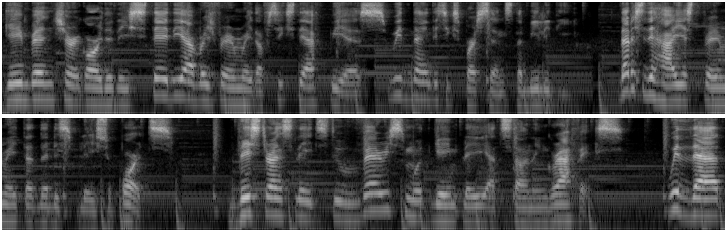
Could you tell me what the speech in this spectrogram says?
GameBench recorded a steady average frame rate of 60 FPS with 96% stability. That is the highest frame rate that the display supports. This translates to very smooth gameplay at stunning graphics. With that,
